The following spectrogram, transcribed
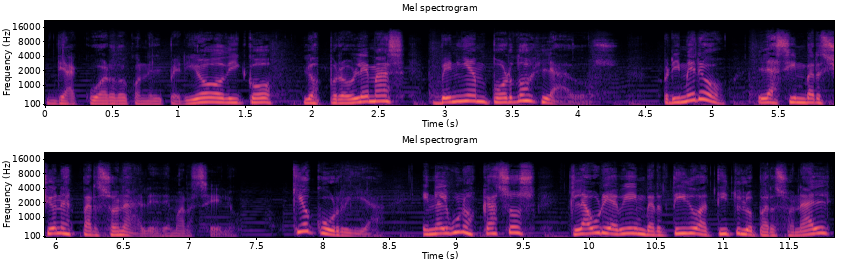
De acuerdo con el periódico, los problemas venían por dos lados. Primero, las inversiones personales de Marcelo. ¿Qué ocurría? En algunos casos, Claure había invertido a título personal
